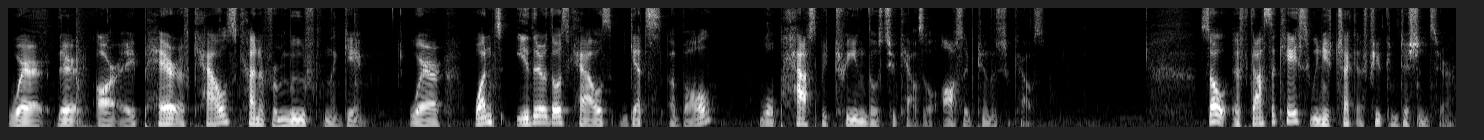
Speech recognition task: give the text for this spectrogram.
where there are a pair of cows kind of removed from the game, where once either of those cows gets a ball, will pass between those two cows. It'll oscillate between those two cows. So if that's the case, we need to check a few conditions here.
